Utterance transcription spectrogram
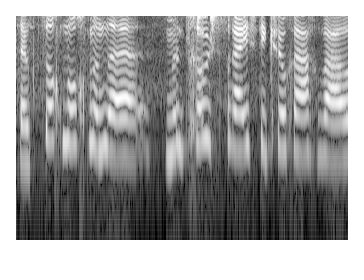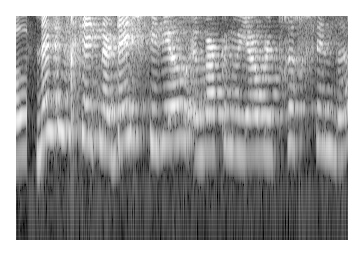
Dan heb ik toch nog mijn, eh, mijn troostprijs die ik zo graag wou. Leuk dat je hebt gekeken naar deze video. En waar kunnen we jou weer terugvinden?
